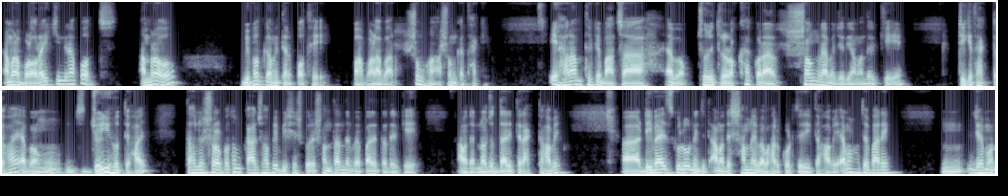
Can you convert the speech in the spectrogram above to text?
আমরা বড়রাই কি নিরাপদ? আমরাও বিপদগামিতার পথে পা বাড়াবার সমূহ আশঙ্কা থাকে। এই হারাম থেকে বাঁচা এবং চরিত্র রক্ষা করার সংগ্রামে যদি আমাদেরকে টিকে থাকতে হয় এবং জয়ী হতে হয়, তাহলে সর্বপ্রথম কাজ হবে বিশেষ করে সন্তানদের ব্যাপারে তাদেরকে আমাদের নজরদারিতে রাখতে হবে। ডিভাইসগুলো নিজে আমাদের সামনে ব্যবহার করতে দিতে হবে। এমন হতে পারে যেমন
